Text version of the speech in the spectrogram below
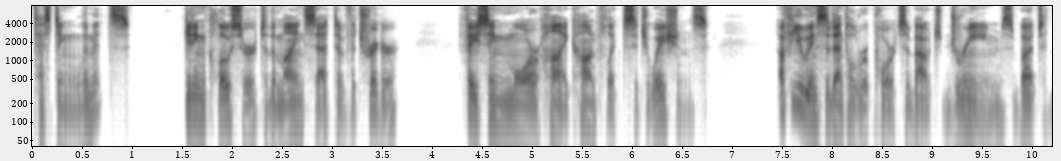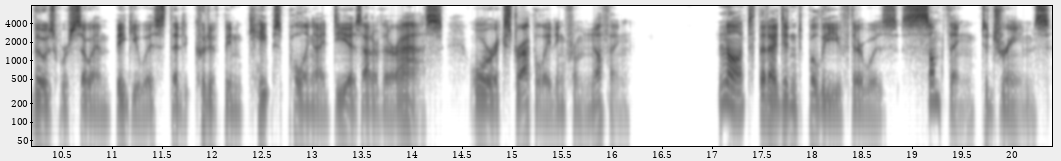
testing limits, getting closer to the mindset of the trigger, facing more high conflict situations. A few incidental reports about dreams, but those were so ambiguous that it could have been capes pulling ideas out of their ass, or extrapolating from nothing. Not that I didn't believe there was something to dreams.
